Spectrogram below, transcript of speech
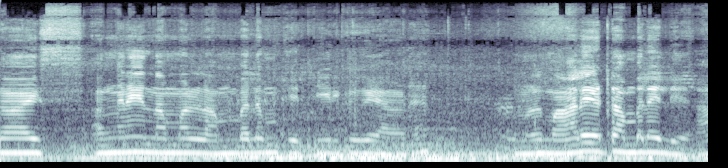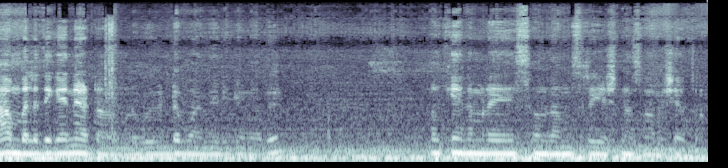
ഗായ്സ് അങ്ങനെ നമ്മൾ അമ്പലം എത്തിയിരിക്കുകയാണ്. നമ്മൾ മാലയിട്ട അമ്പലമില്ലേ? ആ അമ്പലത്തിൽ തന്നെ കേട്ടോ നമ്മൾ വീണ്ടും വന്നിരിക്കുന്നത്. ഓക്കെ നമ്മുടെ സ്വന്തം ശ്രീകൃഷ്ണ സ്വാമി ക്ഷേത്രം.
